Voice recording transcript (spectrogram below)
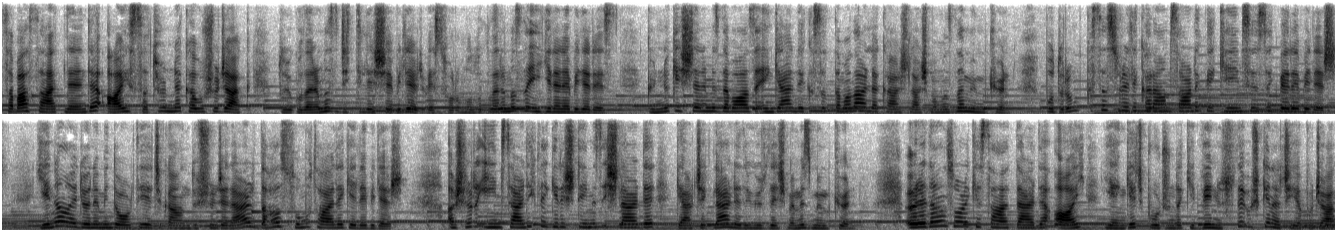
Sabah saatlerinde Ay Satürn'e kavuşacak. Duygularımız ciddileşebilir ve sorumluluklarımızla ilgilenebiliriz. Günlük işlerimizde bazı engel ve kısıtlamalarla karşılaşmamız da mümkün. Bu durum kısa süreli karamsarlık ve keyimsizlik verebilir. Yeni ay döneminde ortaya çıkan düşünceler daha somut hale gelebilir. Aşırı iyimserlikle giriştiğimiz işlerde gerçeklerle de yüzleşmemiz mümkün. Öğleden sonraki saatlerde Ay, Yengeç burcundaki Venüs'te üçgen açı yapacak.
